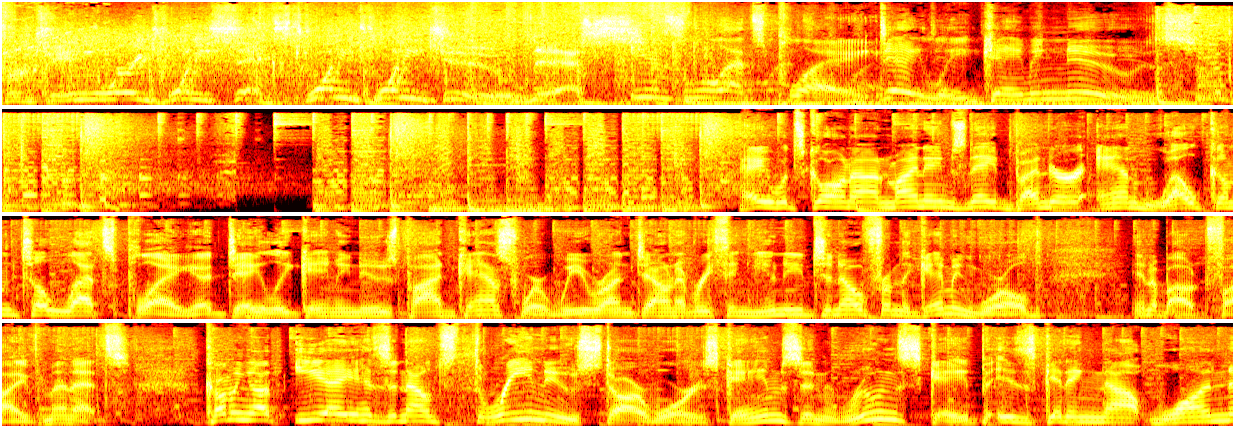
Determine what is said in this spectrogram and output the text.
For January 26, 2022, this Is Let's Play Daily Gaming News. Hey, what's going on? My name's Nate Bender, and welcome to Let's Play, a daily gaming news podcast where we run down everything you need to know from the gaming world in about five minutes. Coming up, EA has announced three new Star Wars games, and RuneScape is getting not one,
